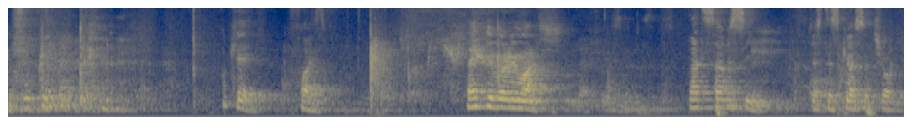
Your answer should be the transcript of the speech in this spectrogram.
Okay, fine. Thank you very much. Let's have a seat. Just discuss it shortly.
